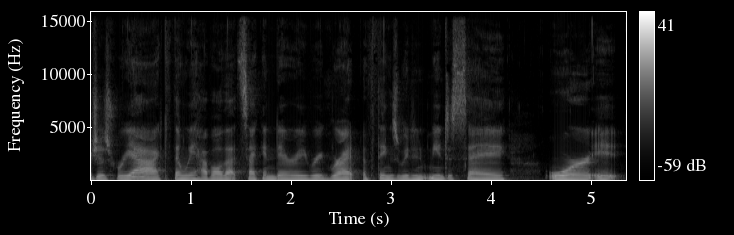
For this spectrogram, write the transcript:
just react, then we have all that secondary regret of things we didn't mean to say, or it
